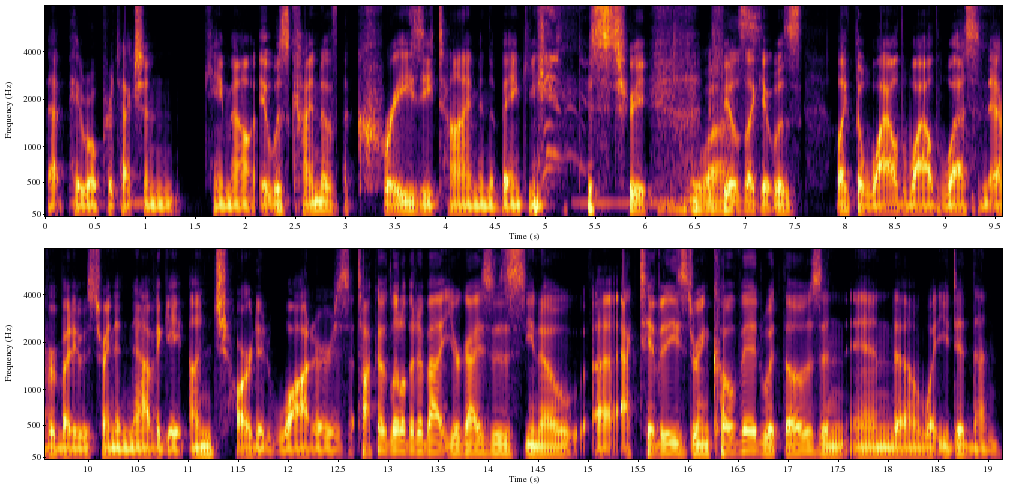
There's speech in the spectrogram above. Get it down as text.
that payroll protection came out, it was kind of a crazy time in the banking industry. It It feels like it was like the wild, wild west, and everybody was trying to navigate uncharted waters. Talk a little bit about your guys' you know uh, activities during COVID with those, and and uh, what you did then.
